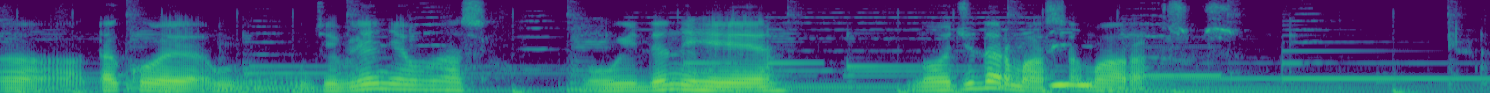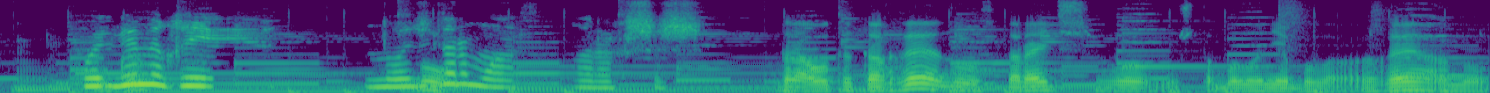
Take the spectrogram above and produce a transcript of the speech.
А, Такое удивление у нас. Уйденге. Ночи дарма самарахшиш. Ойден ғы. Ну. Ночдарма арахшиш. Да, вот это Г, ну, старайтесь его, ну, чтобы оно не было Г, оно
